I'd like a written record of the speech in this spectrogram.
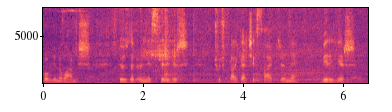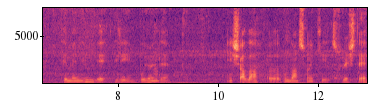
problemi, varmış. Gözler önüne serilir. Çocuklar gerçek sahiplerine verilir. Temennim ve dileğim bu yönde. İnşallah e, bundan sonraki süreçte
